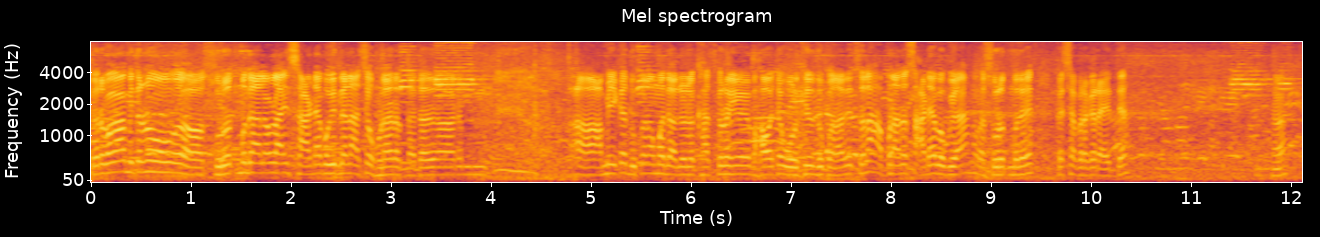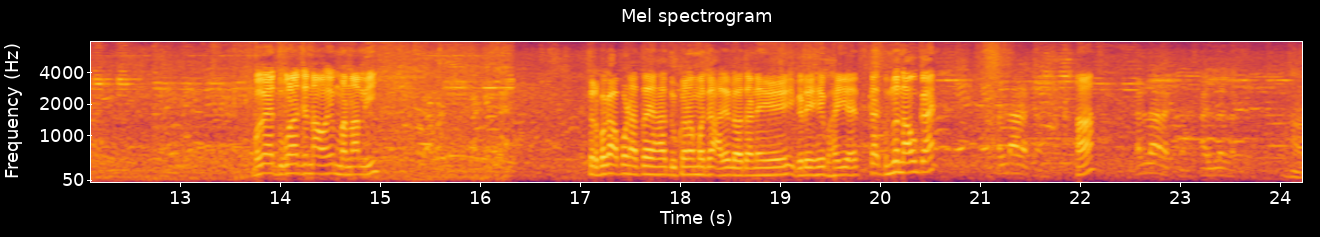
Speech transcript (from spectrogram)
तर बघा मित्रांनो सुरतमध्ये आल्यावर आणि साड्या बघितल्या ना असं होणारच नाही. तर आम्ही एका दुकानामध्ये आलेलो खास करून हे भावाच्या ओळखीचं दुकान आहे. चला आपण आता साड्या बघूया सुरतमध्ये कशा प्रकारे आहेत त्या. हां? बघा या दुकानाचे नाव आहे मनाली. तर बघा आपण आता ह्या दुकानामध्ये आलेलो आहोत आणि इकडे हे भाई आहेत. काय तुमचं नाव काय? हां हां?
